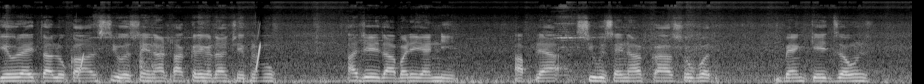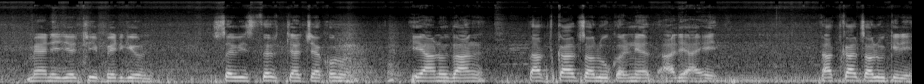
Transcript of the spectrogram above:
गेवराई तालुका शिवसेना ठाकरे गटाचे प्रमुख अजय दाभाडे यांनी आपल्या शिवसैनिकासोबत बँकेत जाऊन मॅनेजरची भेट घेऊन सविस्तर चर्चा करून हे अनुदान तात्काळ चालू करण्यात आले आहेत तात्काळ चालू केले.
